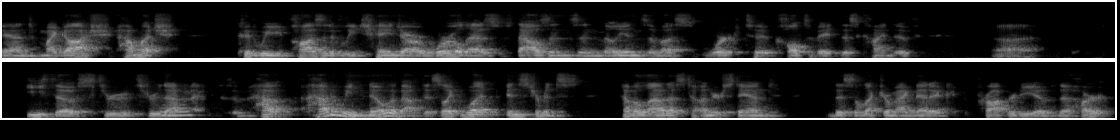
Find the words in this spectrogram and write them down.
And my gosh, how much could we positively change our world as thousands and millions of us work to cultivate this kind of uh, ethos through through that Mhm. Mechanism? How how do we know about this? Like, what instruments have allowed us to understand this electromagnetic property of the heart?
